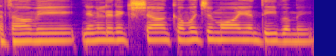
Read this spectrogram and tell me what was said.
കർത്താവേ ഞങ്ങളുടെ രക്ഷാ കവചമായ ദൈവമേ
